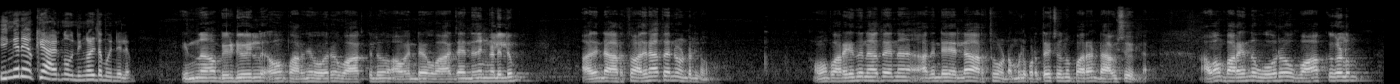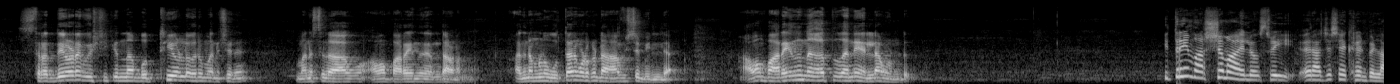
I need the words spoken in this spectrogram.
ഇങ്ങനെയൊക്കെ ആയിരുന്നു നിങ്ങളുടെ മുന്നിലും. ഇന്ന് ആ വീഡിയോയിൽ അവൻ പറഞ്ഞ ഓരോ വാക്കിലും അവന്റെ വാചനങ്ങളിലും അതിന്റെ അർത്ഥം അതിനകത്ത് തന്നെ ഉണ്ടല്ലോ. അവൻ പറയുന്നതിനകത്ത് തന്നെ അതിന്റെ എല്ലാ അർത്ഥമുണ്ട് നമ്മൾ പ്രത്യേകിച്ചൊന്നും പറയേണ്ട ആവശ്യമില്ല. അവൻ പറയുന്ന ഓരോ വാക്കുകളും ശ്രദ്ധയോടെ വീക്ഷിക്കുന്ന ബുദ്ധിയുള്ള ഒരു മനുഷ്യന് മനസ്സിലാകും അവൻ പറയുന്നത് എന്താണെന്ന്. അതിന് നമ്മൾ ഉത്തരം കൊടുക്കേണ്ട ആവശ്യമില്ല. അവൻ പറയുന്നതിനകത്ത് തന്നെ എല്ലാം ഉണ്ട്. ഇത്രയും വർഷമായല്ലോ ശ്രീ രാജശേഖരൻ പിള്ള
